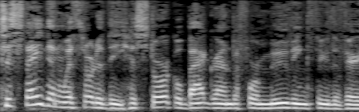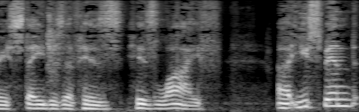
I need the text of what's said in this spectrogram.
To stay then with sort of the historical background before moving through the various stages of his his life, uh, you spend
